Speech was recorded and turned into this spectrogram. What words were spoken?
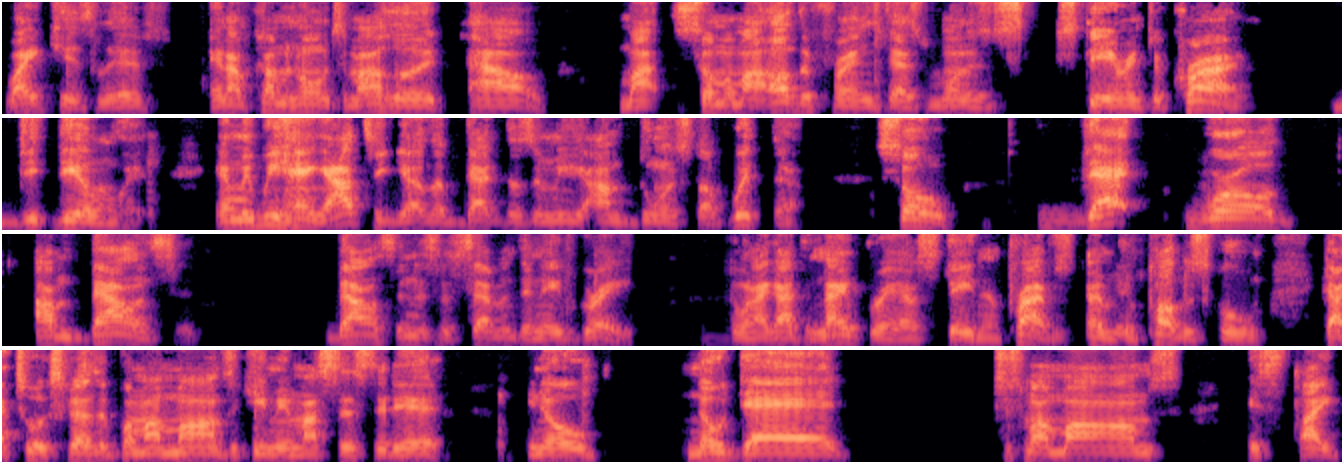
white kids live, and I'm coming home to my hood how my some of my other friends that want to steer into crime de- dealing with. I mean, we hang out together. That doesn't mean I'm doing stuff with them. So that world, I'm balancing. Balancing is the seventh and eighth grade. When I got to ninth grade, I stayed in private, in public school. Got too expensive for my mom to keep me and my sister there. You know, no dad, just my mom's. It's like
